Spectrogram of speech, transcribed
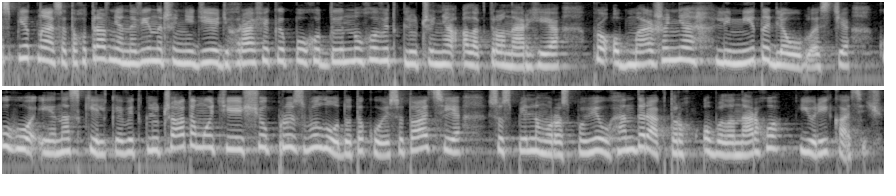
З 15 травня на Вінниччині діють графіки погодинного відключення електроенергії про обмеження, ліміти для області, кого і наскільки відключатимуть, і що призвело до такої ситуації, Суспільному розповів гендиректор обленерго Юрій Касіч.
